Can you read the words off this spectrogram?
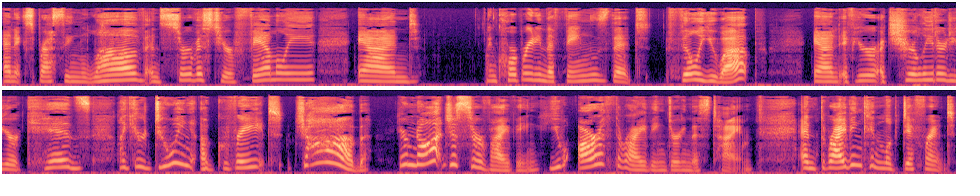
and expressing love and service to your family and incorporating the things that fill you up. And if you're a cheerleader to your kids, like you're doing a great job. You're not just surviving, you are thriving during this time. And thriving can look different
